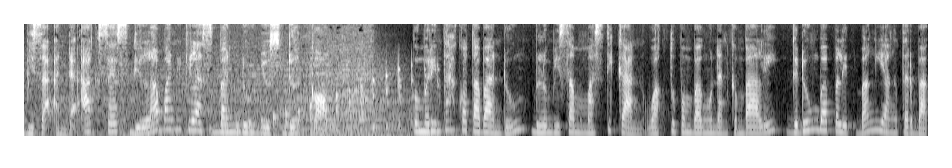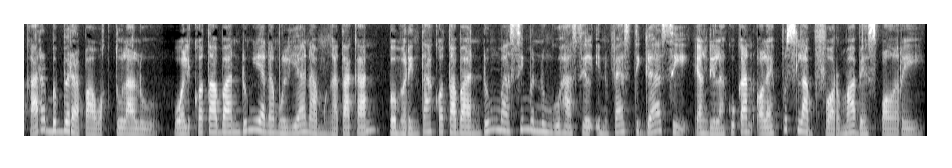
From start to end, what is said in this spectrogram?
bisa Anda akses di laman kilasbandungnews.com. Pemerintah Kota Bandung belum bisa memastikan waktu pembangunan kembali gedung Bapelitbang yang terbakar beberapa waktu lalu. Wali Kota Bandung Yana Mulyana mengatakan, pemerintah Kota Bandung masih menunggu hasil investigasi yang dilakukan oleh Puslab Forma Mabes Polri.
